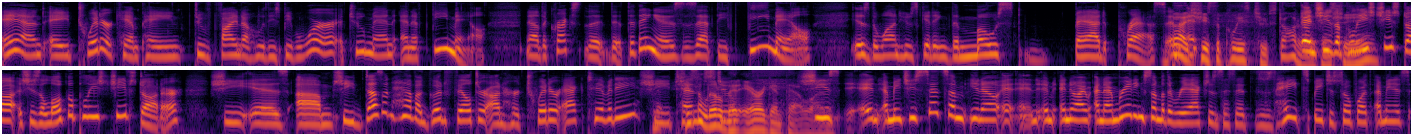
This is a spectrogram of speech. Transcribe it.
and a Twitter campaign to find out who these people were, two men and a female. Now the crux the, the, the thing is is that the female is the one who's getting the most bad press. And- But and- she's the police chief's daughter. and she's a she? police chief's daughter. She's a local police chief's daughter. She is. Um, she doesn't have a good filter on her Twitter activity. She tends She's a little to, bit arrogant that way. She's. And, I mean, she said some. You know, and and, and, I, and I'm reading some of the reactions. They said this is hate speech and so forth. I mean, it's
